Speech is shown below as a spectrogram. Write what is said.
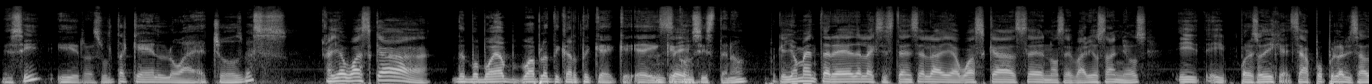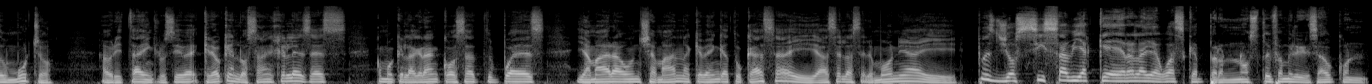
Me dice, sí, y resulta que él lo ha hecho dos veces. Ayahuasca, Voy a, voy a platicarte que, que- en qué consiste, ¿no? porque yo me enteré de la existencia de la ayahuasca hace, no sé, varios años y, y por eso dije, se ha popularizado mucho. Ahorita inclusive creo que en Los Ángeles es como que la gran cosa, tú puedes llamar a un chamán a que venga a tu casa y hace la ceremonia y Pues yo sí sabía que era la ayahuasca, pero no estoy familiarizado con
